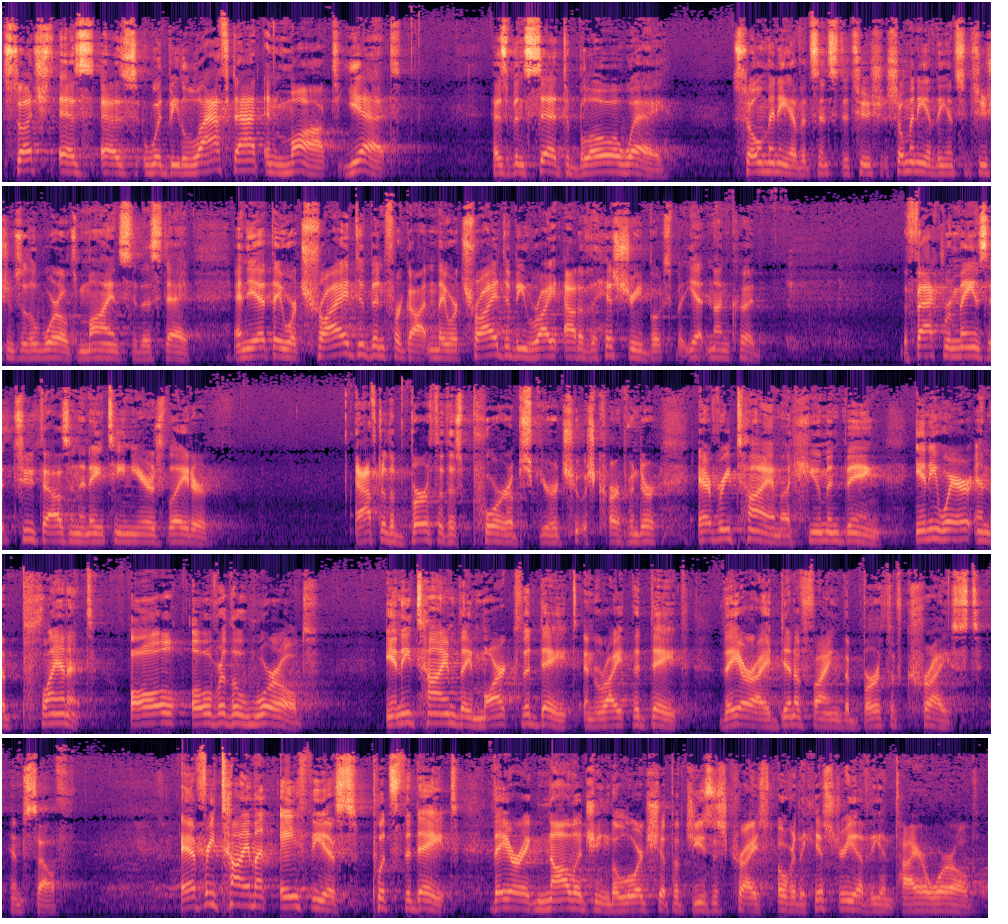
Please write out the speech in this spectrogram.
such as, as would be laughed at and mocked, yet has been said to blow away so many of its institutions, so many of the institutions of the world's minds to this day. And yet they were tried to have been forgotten. They were tried to be right out of the history books, but yet none could. The fact remains that 2018 years later, after the birth of this poor, obscure Jewish carpenter, every time a human being anywhere in the planet, all over the world, anytime they mark the date and write the date, they are identifying the birth of Christ himself. Every time an atheist puts the date, they are acknowledging the lordship of Jesus Christ over the history of the entire world.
